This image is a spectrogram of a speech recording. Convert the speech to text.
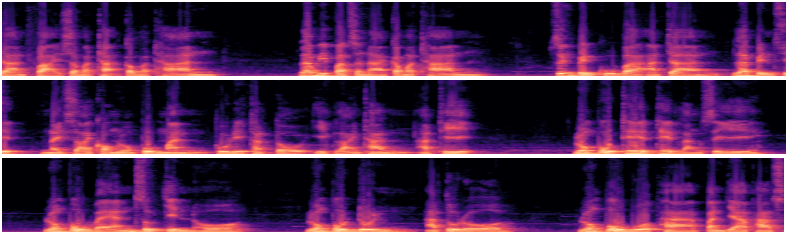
จารย์ฝ่ายสมถกรรมฐาน และวิปัสสนากรรมฐาน ซึ่งเป็นครูบาอาจารย์และเป็นสิทธิ์ในสายของหลวงปู่มั่นภูริทัตโตอีกหลายท่านอาทิ หลวงปู่เทศเทศลังสีหลวงปู่แหวนสุจินโน หลวงปู่ดุลอาตุโร หลวงปู่บัวผาปัญญาภาโส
